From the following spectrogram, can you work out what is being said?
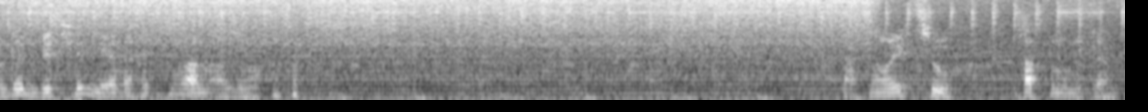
Ich wollte ein bisschen mehr da hinten ran, also. Lag noch nicht zu. Passt noch nicht ganz.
